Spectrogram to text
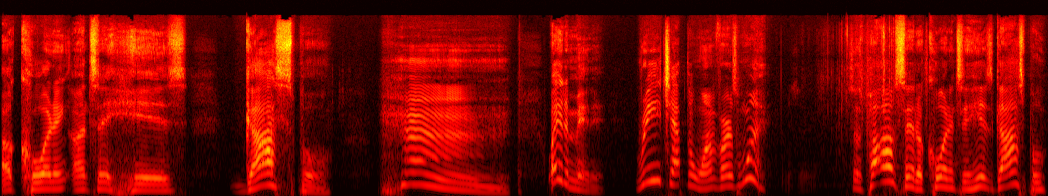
according unto his gospel. Hmm. Wait a minute. Read chapter 1, verse 1. So Paul said, according to his gospel,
